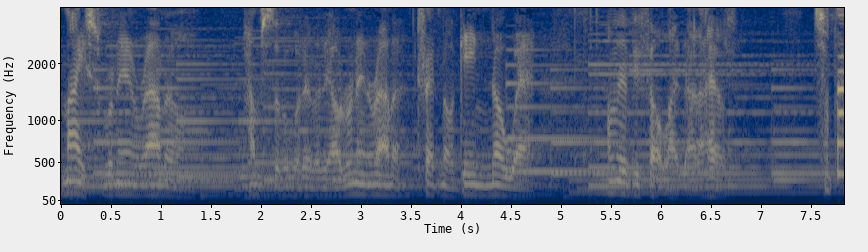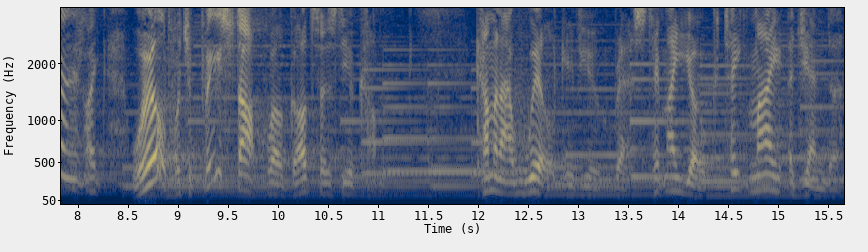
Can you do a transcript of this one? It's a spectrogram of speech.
mice running around a hamster or whatever they are, running around a treadmill, getting nowhere. How many of you felt like that? I have. Sometimes it's like, world, would you please stop? Well, God says to you, come. Come and I will give you rest. Take my yoke, take my agenda,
